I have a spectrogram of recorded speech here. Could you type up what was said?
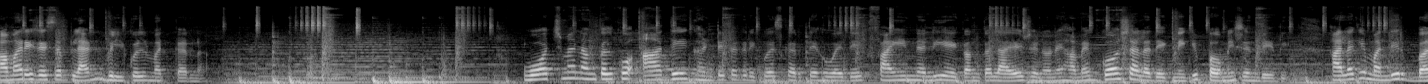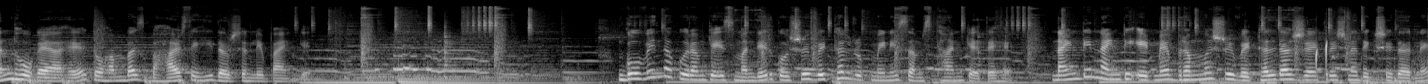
हमारे जैसे प्लान बिल्कुल मत करना। वॉचमैन अंकल को आधे घंटे तक रिक्वेस्ट करते हुए देख फाइनली एक अंकल आए जिन्होंने हमें गौशाला देखने की परमिशन दे दी। हालाँकि मंदिर बंद हो गया है तो हम बस बाहर से ही दर्शन ले पाएँगे। गोविंदापुरम के इस मंदिर को श्री विठल रुक्मिणी संस्थान कहते हैं। 1998 में ब्रह्म श्री विठल दास जय कृष्ण दीक्षितर ने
